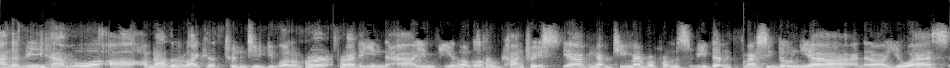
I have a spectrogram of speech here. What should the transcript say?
And we have uh, another like 20 developer spread in, uh, in in a lot of countries. Yeah, we have team member from Sweden, Macedonia, and uh, U.S.,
